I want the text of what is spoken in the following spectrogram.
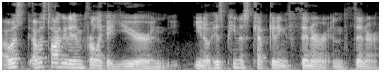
I was I was talking to him for like a year, and you know his penis kept getting thinner and thinner,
